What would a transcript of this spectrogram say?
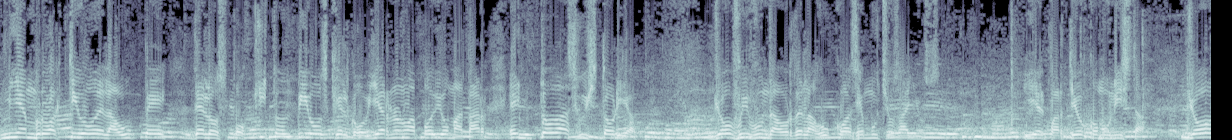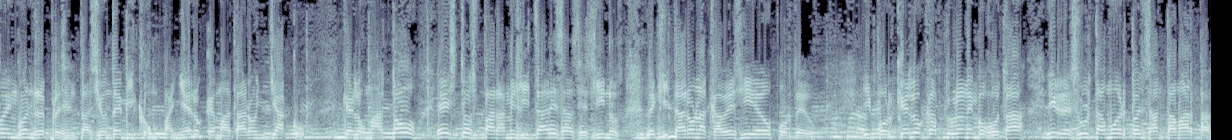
miembro activo de la UP, de los poquitos vivos que el gobierno no ha podido matar en toda su historia. Yo fui fundador de la JUCO hace muchos años y el Partido Comunista. Yo vengo en representación de mi compañero que mataron Yaco, que lo mató estos paramilitares asesinos, le quitaron la cabeza y dedo por dedo. ¿Y por qué lo capturan en Bogotá y resulta muerto en Santa Marta?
